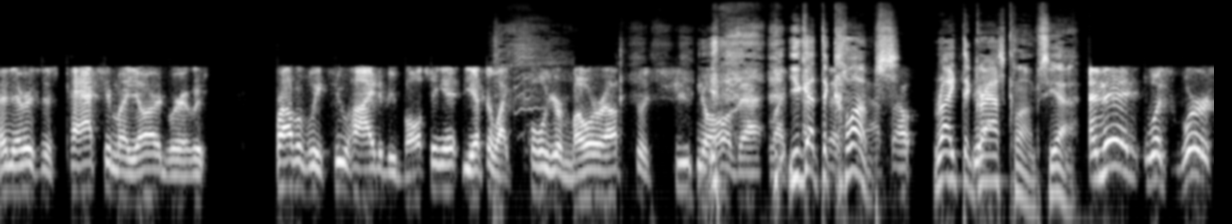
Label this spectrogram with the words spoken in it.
and there was this patch in my yard where it was probably too high to be mulching it. You have to like pull your mower up so it's shooting all of that. Like You got the clumps, right? The Yeah. grass clumps. Yeah. And then what's worse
